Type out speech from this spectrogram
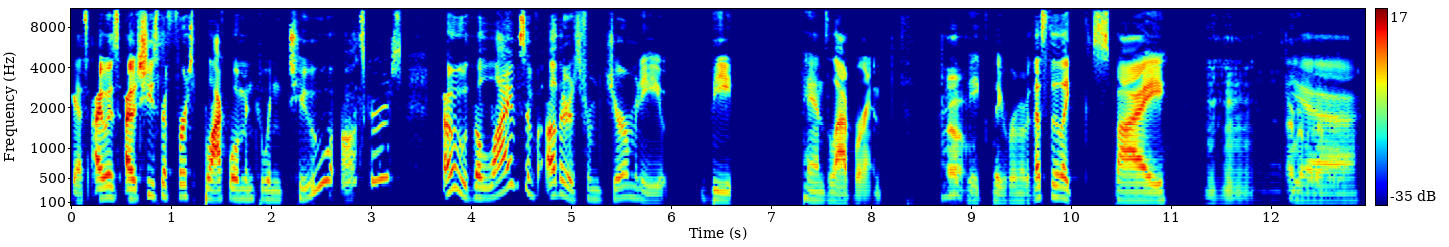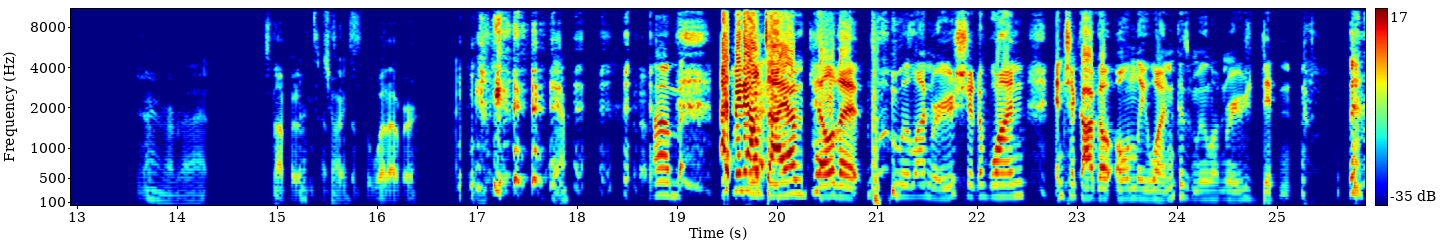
Yes, I was. Uh, she's the first Black woman to win two Oscars. Oh, The Lives of Others from Germany beat Pan's Labyrinth. I Oh. vaguely remember. That's the like spy. Mm-hmm. I I remember that yeah, Yeah. I remember that. It's not better That's than Pan Seven, choice. but whatever. Yeah. Um, I mean, I'll but- die on the hill that Moulin Rouge should have won, and Chicago only won because Moulin Rouge didn't.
